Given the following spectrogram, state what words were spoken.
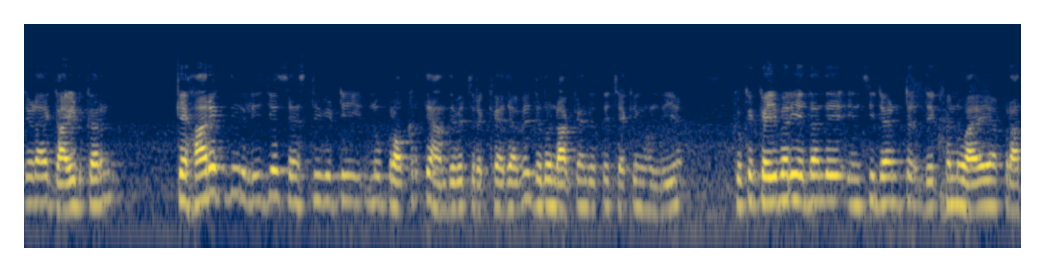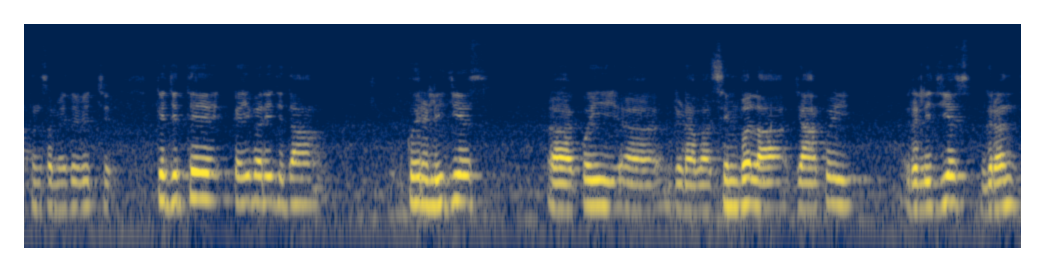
ਜਿਹੜਾ ਹੈ ਗਾਈਡ ਕਰਨ ਕਿ ਹਰ ਇੱਕ ਦੀ ਰਿਲੀਜੀਅਸ ਸੈਂਸਿਟੀਵਿਟੀ ਨੂੰ ਪ੍ਰੋਪਰ ਧਿਆਨ ਦੇ ਵਿੱਚ ਰੱਖਿਆ ਜਾਵੇ, ਜਦੋਂ ਨਾਕਿਆਂ ਦੇ ਉੱਤੇ ਚੈਕਿੰਗ ਹੁੰਦੀ ਹੈ। ਕਿਉਂਕਿ ਕਈ ਵਾਰੀ ਇਦਾਂ ਦੇ ਇਨਸੀਡੈਂਟ ਦੇਖਣ ਨੂੰ ਆਏ ਆ ਪੁਰਾਤਨ ਸਮੇਂ ਦੇ ਵਿੱਚ ਕਿ ਜਿੱਥੇ ਕਈ ਵਾਰੀ ਜਿੱਦਾਂ ਕੋਈ ਰਿਲੀਜੀਅਸ ਕੋਈ ਜਿਹੜਾ ਵਾ ਸਿੰਬਲ ਆ ਜਾਂ ਕੋਈ ਰਿਲੀਜੀਅਸ ਗ੍ਰੰਥ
